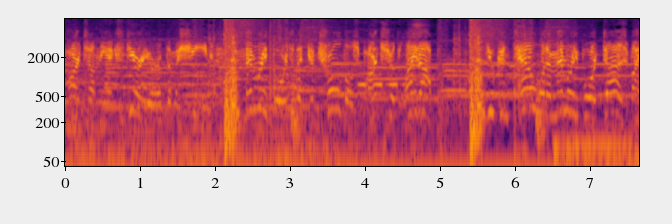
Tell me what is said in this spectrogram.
parts on the exterior of the machine, the memory boards that control those parts should light up. You can tell what a memory board does by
